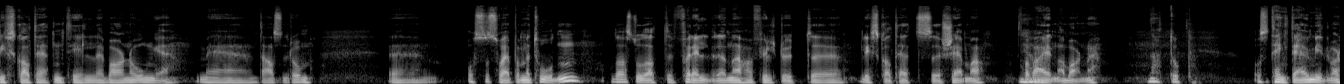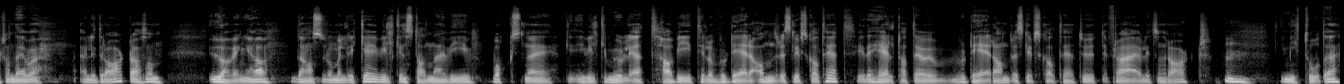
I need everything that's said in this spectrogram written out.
livskvaliteten til barn og unge med Downs syndrom. Eh, og så så jeg på metoden, og da sto det at foreldrene har fylt ut eh, livskvalitetsskjema på Ja. vegne av barnet. Nettopp. Og så tenkte jeg umiddelbart om det var, er litt rart, da, sånn, uavhengig av Downs syndrom eller ikke, i hvilken stand er vi voksne, i hvilken mulighet har vi til å vurdere andres livskvalitet? I det hele tatt, det å vurdere andres livskvalitet utenfra er jo litt sånn rart i mitt hode.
